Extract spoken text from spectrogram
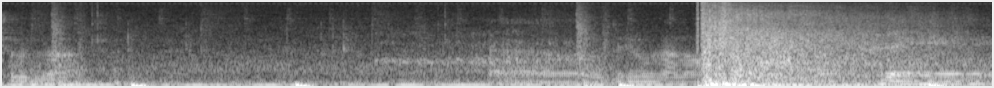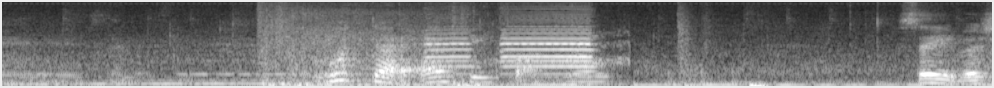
čudna uh, drivna noga. What the effing fuck, bro? Sej, veš,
